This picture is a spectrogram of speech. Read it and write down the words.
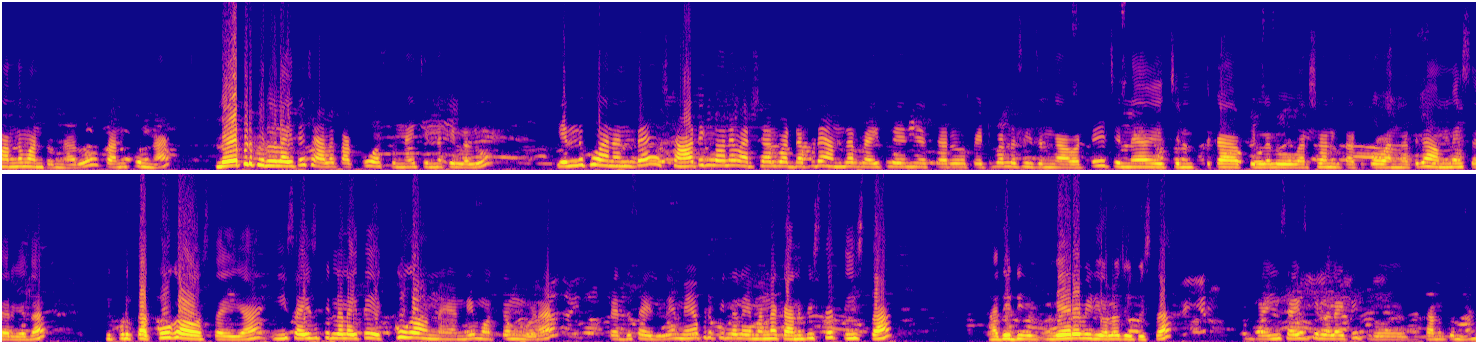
మందం అంటున్నారు కనుక్కున్నా. మేపుడు పిల్లలు అయితే చాలా తక్కువ వస్తున్నాయి చిన్న పిల్లలు. ఎందుకు అని అంటే స్టార్టింగ్లోనే వర్షాలు పడ్డప్పుడే అందరు రైతులు ఏం చేస్తారు? పెట్టుబడుల సీజన్ కాబట్టి చిన్న చిన్న పిల్లలు వర్షానికి తట్టుకోవన్నట్టుగా అమ్మేశారు కదా. ఇప్పుడు తక్కువగా వస్తాయి ఇక. ఈ సైజు పిల్లలు అయితే ఎక్కువగా ఉన్నాయండి మొత్తం కూడా. పెద్ద సైజులే మేపుడు పిల్లలు ఏమన్నా కనిపిస్తే తీస్తా. అది వేరే వీడియోలో చూపిస్తా. ఇంకా ఈ సైజు పిల్లలు అయితే ఇప్పుడు కనుక్కుందాం.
